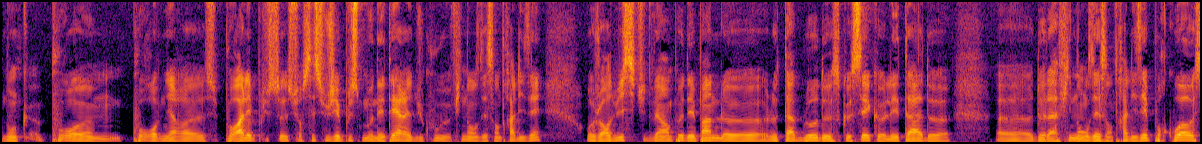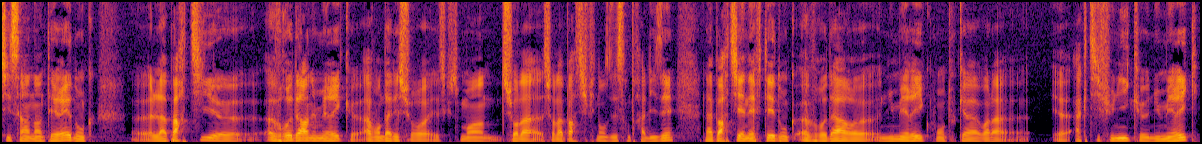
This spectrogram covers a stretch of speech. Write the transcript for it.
Donc pour, pour revenir, pour aller plus sur ces sujets plus monétaires et du coup finances décentralisées, aujourd'hui si tu devais un peu dépeindre le, le tableau de ce que c'est que l'état de, de la finance décentralisée, pourquoi aussi c'est un intérêt? Donc euh, la partie euh, œuvre d'art numérique, euh, avant d'aller sur, excuse-moi, sur la, sur la partie finance décentralisée, la partie NFT, donc œuvre d'art numérique, ou en tout cas, voilà, actif unique numérique,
